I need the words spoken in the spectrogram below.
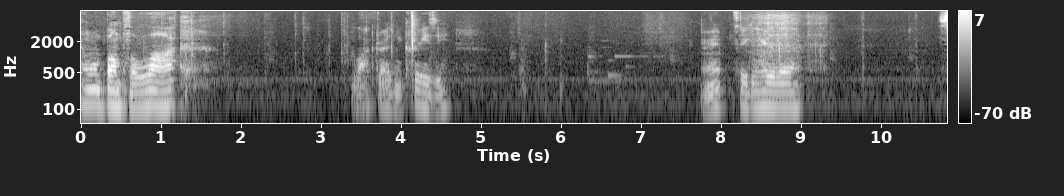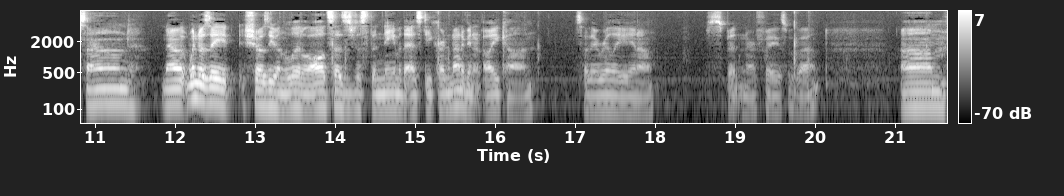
I won't bump the lock. Lock drives me crazy. Alright, so you can hear the sound. Now, Windows 8 shows even little. All it says is just the name of the SD card, not even an icon. So they really, you know, spit in our face with that. Um,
